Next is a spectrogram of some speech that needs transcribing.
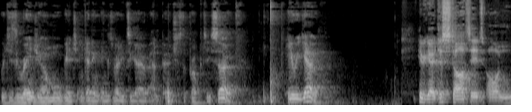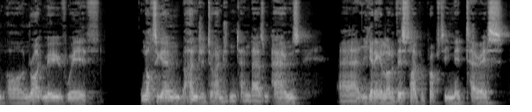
which is arranging our mortgage and getting things ready to go and purchase the property. So here we go. Here we go. Just started on on Rightmove with Nottingham, 100 to 110,000 pounds. Uh, you're getting a lot of this type of property, mid terrace,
